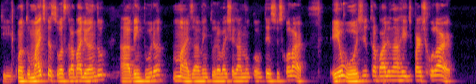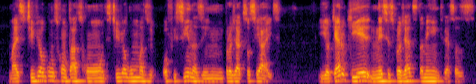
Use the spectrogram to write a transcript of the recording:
que quanto mais pessoas trabalhando a aventura, mais a aventura vai chegar no contexto escolar. Eu hoje trabalho na rede particular, mas tive alguns contatos com ONGs, tive algumas oficinas em projetos sociais. E eu quero que nesses projetos também entre essas,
